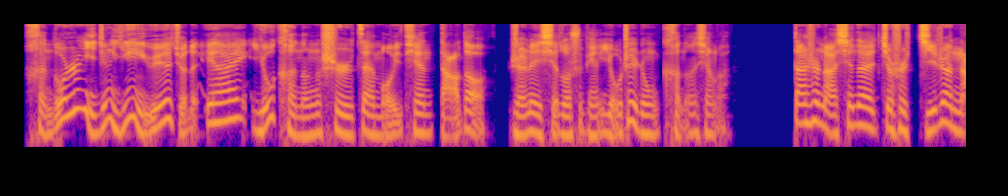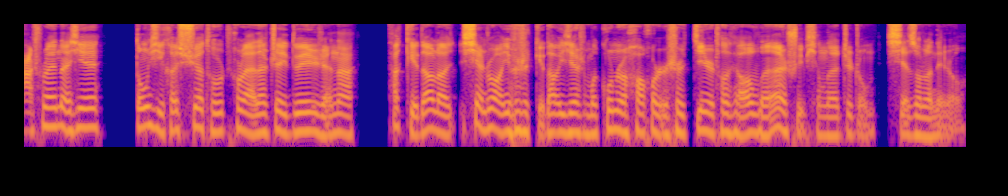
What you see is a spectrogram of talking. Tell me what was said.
很多人已经隐隐约约觉得 AI 有可能是在某一天达到人类写作水平，有这种可能性了。但是呢，现在就是急着拿出来那些东西和噱头出来的这一堆人呢。他给到了现状，又是给到一些什么公众号或者是今日头条文案水平的这种写作的内容，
